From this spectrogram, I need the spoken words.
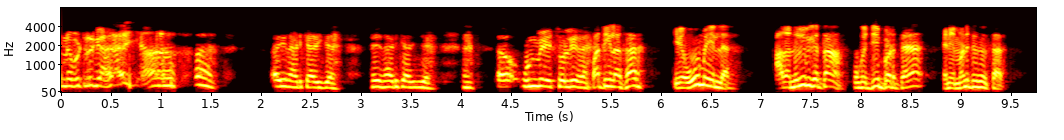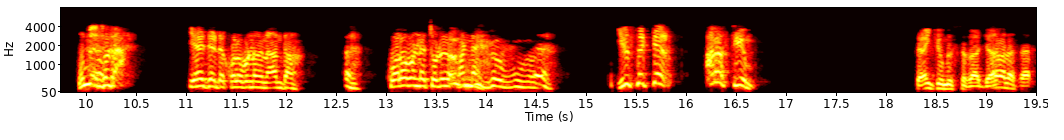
என்ன விட்டுருங்க? என்ன அடிக்காதீங்க என்ன அடிக்காதீங்க உண்மையை சொல்லிடுறேன். பாத்தீங்களா சார்? இவன் ஊமை இல்ல. அதை நிரூபிக்கத்தான் உங்க ஜீப் எடுத்தேன். என்னை மன்னிச்சுங்க சார். உண்மையை சொல்றேன் ஏஜென்ட கொலை பண்ணது நான் தான். கொலை பண்ண சொல்றது பண்ண. இன்ஸ்பெக்டர் அரசியம் thank you mister Raja sir.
